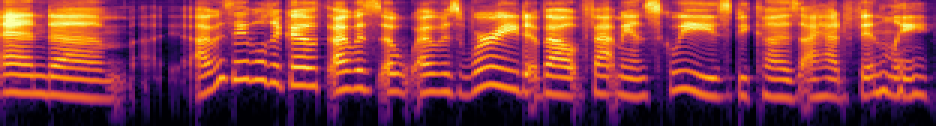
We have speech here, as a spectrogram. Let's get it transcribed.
And um, I was able to go. I was uh, I was worried about Fat Man Squeeze because I had Finley.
